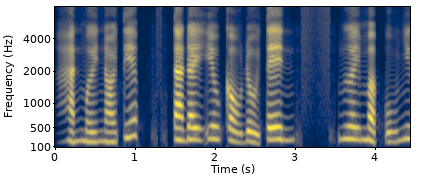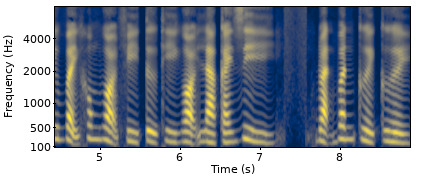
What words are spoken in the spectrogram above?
hắn mới nói tiếp. Ta đây yêu cầu đổi tên. Ngươi mập ú như vậy không gọi phì tử thì gọi là cái gì? Đoạn Vân cười cười.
